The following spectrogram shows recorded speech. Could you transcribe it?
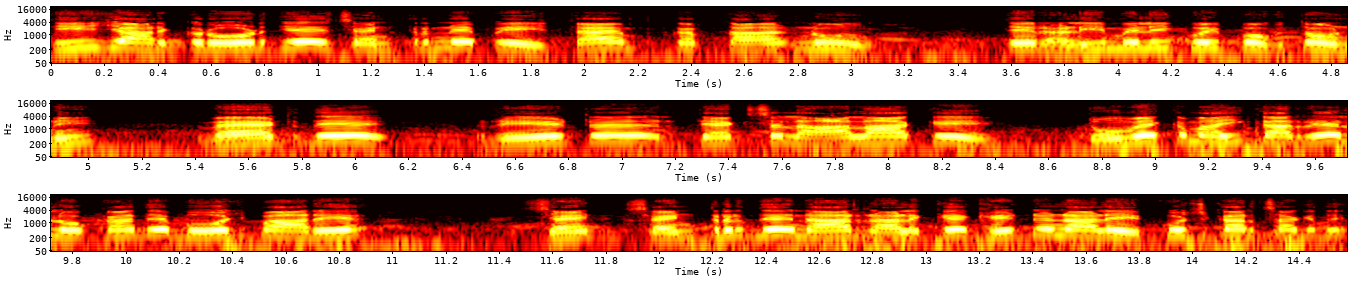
30000 ਕਰੋੜ ਜੇ ਸੈਂਟਰ ਨੇ ਭੇਜਤਾ ਹੈ ਕਪਤਾਨ ਨੂੰ ਤੇ ਰਲੀ ਮਿਲੀ ਕੋਈ ਭੁਗਤ ਹੋਣੀ ਵੈਟ ਦੇ ਰੇਟ ਟੈਕਸ ਲਾ ਲਾ ਕੇ ਦੋਵੇਂ ਕਮਾਈ ਕਰ ਰਹੇ ਲੋਕਾਂ ਦੇ ਬੋਝ ਪਾ ਰਹੇ ਸੈਂਟਰ ਦੇ ਨਾਲ ਰਲ ਕੇ ਖੇਡਣ ਵਾਲੇ ਕੁਝ ਕਰ ਸਕਦੇ।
